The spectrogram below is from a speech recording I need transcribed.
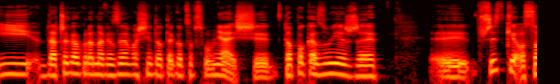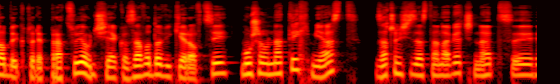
I dlaczego akurat nawiązałem właśnie do tego, co wspomniałeś? To pokazuje, że Y, wszystkie osoby, które pracują dzisiaj jako zawodowi kierowcy, muszą natychmiast zacząć się zastanawiać nad y,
